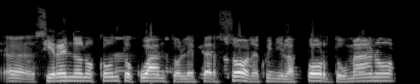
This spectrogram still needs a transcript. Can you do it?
eh, si rendono conto quanto le persone, quindi l'apporto umano,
